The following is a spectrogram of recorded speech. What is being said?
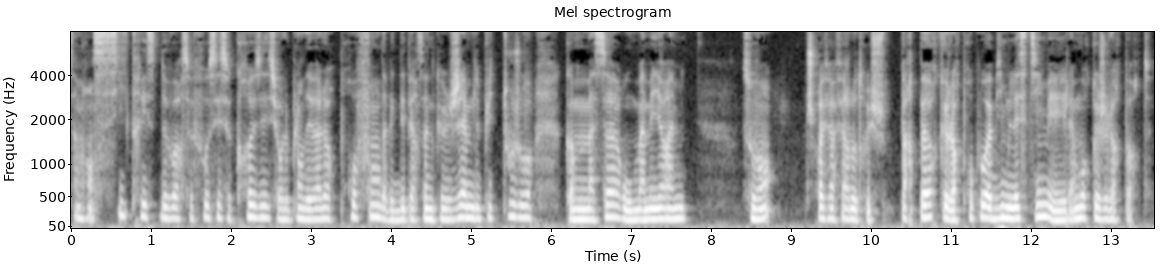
Ça me rend si triste de voir ce fossé se creuser sur le plan des valeurs profondes avec des personnes que j'aime depuis toujours, comme ma sœur ou ma meilleure amie. Souvent, je préfère faire l'autruche, par peur que leurs propos abîment l'estime et l'amour que je leur porte.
